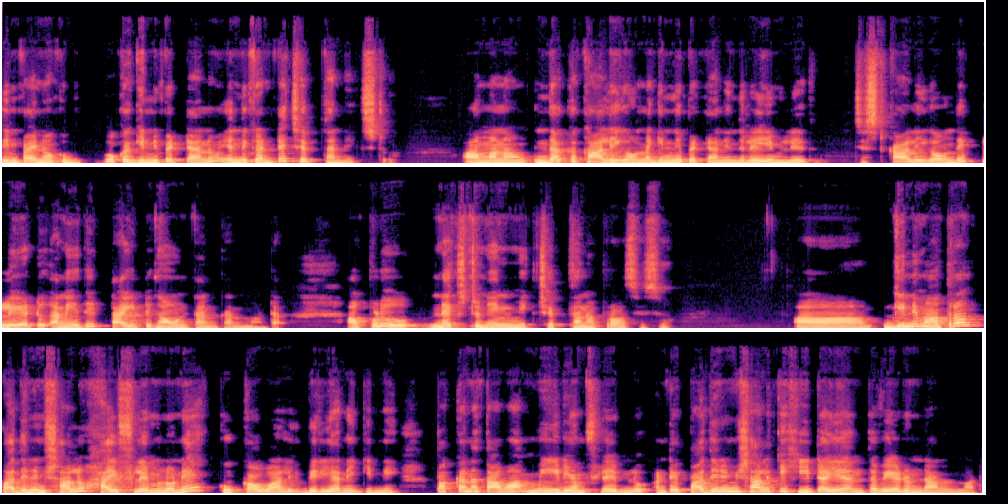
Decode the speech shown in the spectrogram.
దీనిపైన ఒక ఒక గిన్నె పెట్టాను. ఎందుకంటే చెప్తాను నెక్స్ట్ మనం ఇందాక ఖాళీగా ఉన్న గిన్నె పెట్టాను. ఇందులో ఏం లేదు. జస్ట్ ఖాళీగా ఉంది. ప్లేట్ అనేది టైట్గా ఉంటాను అనమాట అప్పుడు నెక్స్ట్ నేను మీకు చెప్తాను ఆ ప్రాసెస్. గిన్నె మాత్రం పది నిమిషాలు హై ఫ్లేమ్లోనే కుక్ అవ్వాలి. బిర్యానీ గిన్నె. పక్కన తవ మీడియం ఫ్లేమ్లో. అంటే పది నిమిషాలకి హీట్ అయ్యేంత వేడి ఉండాలన్నమాట.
